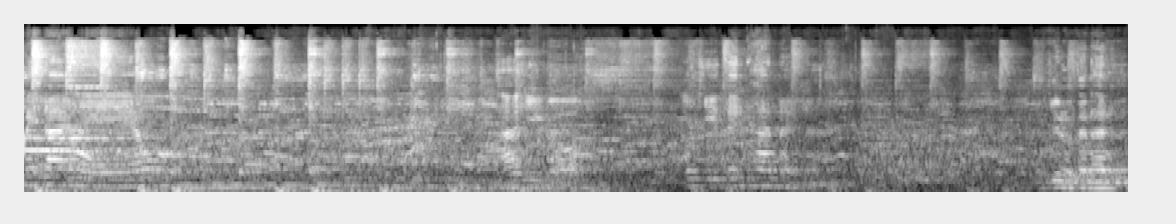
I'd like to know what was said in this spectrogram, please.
ไม่ได้แล้วอะอีกเหรอ เมื่อกี้เต้นท่าไหนนะเมื่อกี้หนูเต้นท่านี้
